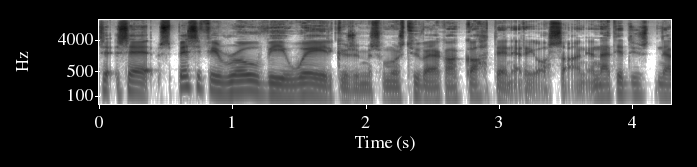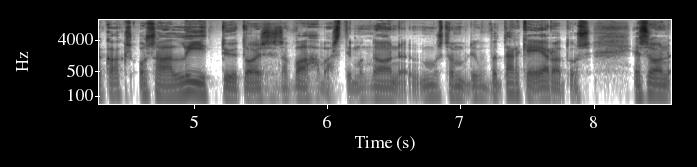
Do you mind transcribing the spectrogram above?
se, se spesifi Roe v. Wade-kysymys on mun hyvä jakaa kahteen eri osaan. Ja nämä tietysti nämä kaksi osaa liittyy toisensa vahvasti, mutta ne on mun on tärkeä erotus. Ja se on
